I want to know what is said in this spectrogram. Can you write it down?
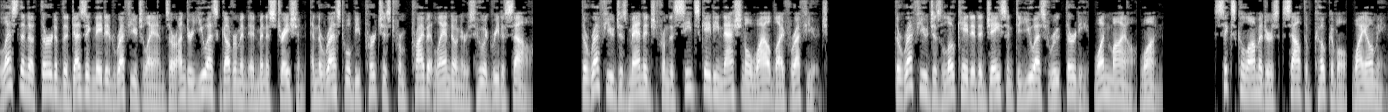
Less than a third of the designated refuge lands are under U.S. government administration, and the rest will be purchased from private landowners who agree to sell. The refuge is managed from the Seedskadee National Wildlife Refuge. The refuge is located adjacent to U.S. Route 30, 1 mile 1. 6 kilometers south of Cokeville, Wyoming.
